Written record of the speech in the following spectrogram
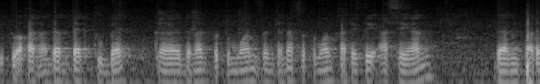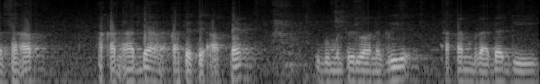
itu akan ada back to back uh, dengan pertemuan rencana pertemuan KTT ASEAN dan pada saat akan ada KTT APEC, Ibu Menteri Luar Negeri akan berada di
